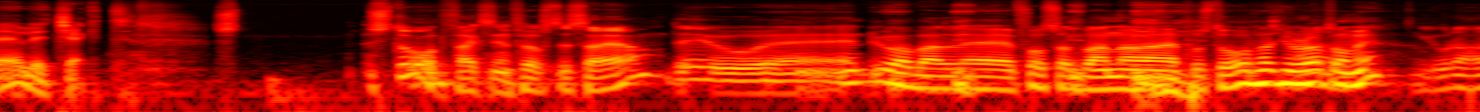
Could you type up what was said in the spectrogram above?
det er jo litt kjekt. Stord fikk sin første seier. Det er jo, eh, Du har vel eh, fortsatt venner på Stord, har ikke du det, Tommy? Jo da,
